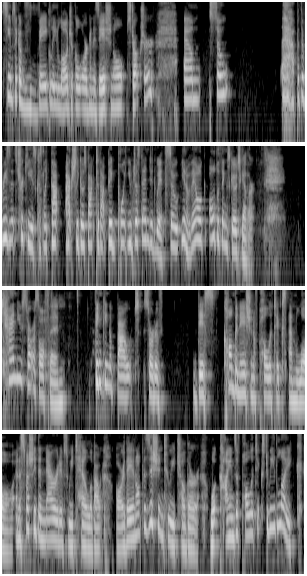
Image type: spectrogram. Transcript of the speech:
seems like a vaguely logical organizational structure. Um, so, but the reason it's tricky is because like that actually goes back to that big point you just ended with. So you know they all all the things go together. Can you start us off then, thinking about sort of this combination of politics and law, and especially the narratives we tell about are they in opposition to each other? What kinds of politics do we like?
